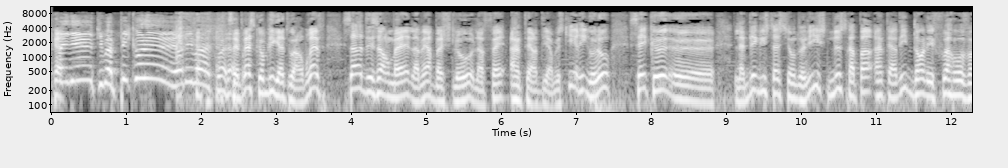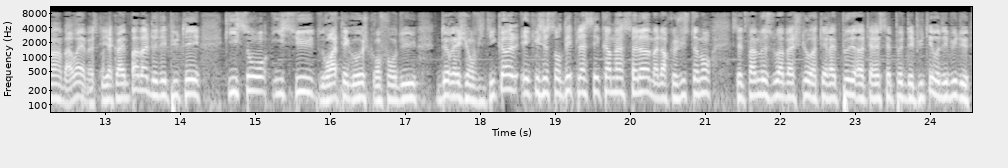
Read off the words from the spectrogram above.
payer, tu vas picoler, on y va, quoi. C'est presque obligatoire. Bref, ça désormais, la mère Bachelot l'a fait interdire. Mais ce qui est rigolo, c'est que euh, la dégustation de liche ne sera pas interdite dans les foires au vin. Bah ouais, parce qu'il y a quand même pas mal de députés qui sont issus, droite et gauche confondus, de régions viticoles et qui se sont déplacés comme un seul homme, alors que justement, cette fameuse loi Bachelot intéressait peu, de députés au début du, vous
